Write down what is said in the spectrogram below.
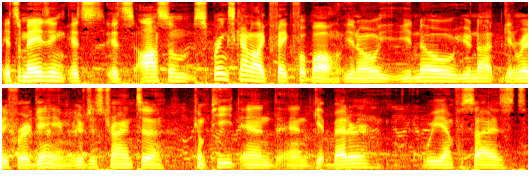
It's amazing. It's it's awesome. Spring's kind of like fake football. You know, you know you're not getting ready for a game. You're just trying to compete and and get better. We emphasized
